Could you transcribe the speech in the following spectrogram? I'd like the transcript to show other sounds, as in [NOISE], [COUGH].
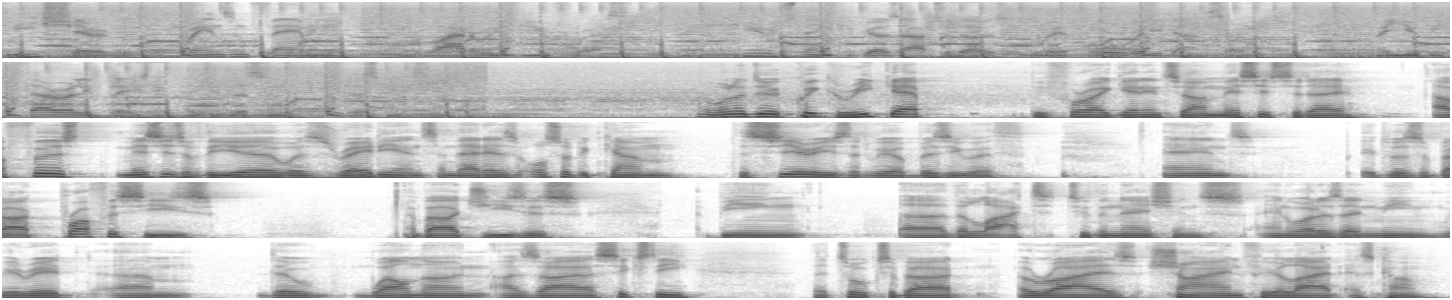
Please share it with your friends and family and write a review for us. A huge thank you goes out to those who have already done so. May you be thoroughly blessed as you listen to this message. I want to do a quick recap before I get into our message today. Our first message of the year was Radiance, and that has also become the series that we are busy with. And it was about prophecies about Jesus being uh, the light to the nations. And what does that mean? We read um, the well known Isaiah 60 that talks about, Arise, shine, for your light has come.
